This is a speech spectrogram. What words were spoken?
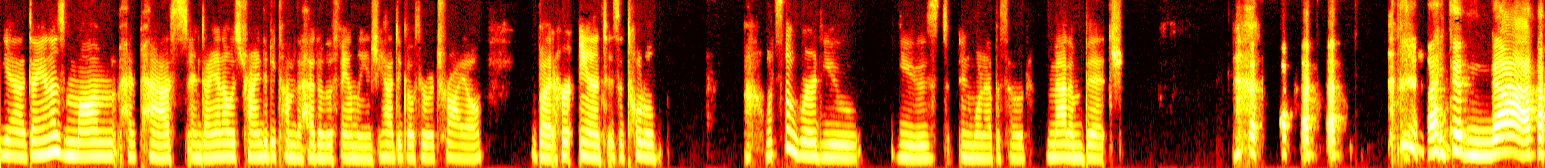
Yeah, Diana's mom had passed, and Diana was trying to become the head of the family, and she had to go through a trial. But her aunt is a total, what's the word you used in one episode? Madam bitch. I did not.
